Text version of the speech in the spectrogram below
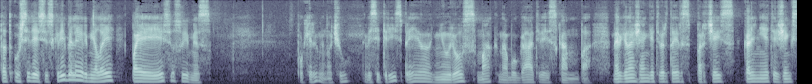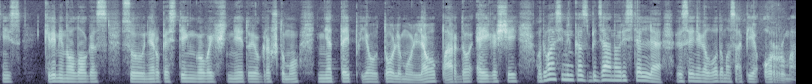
tad užsidėsiu skrybelę ir mielai paėjėsiu su jumis. Po kelių minučių visi trys priejo niūrios Maknabų gatvės kampą. Mergina žengė tvirtai ir sparčiais kalnietė žingsniais, kriminologas su nerūpestingo vaikšnėtojo graštumu, netaip jau tolimu leopardo eigaščiai, o dvasininkas bidzeno ristelė, visai negalvodamas apie orumą.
